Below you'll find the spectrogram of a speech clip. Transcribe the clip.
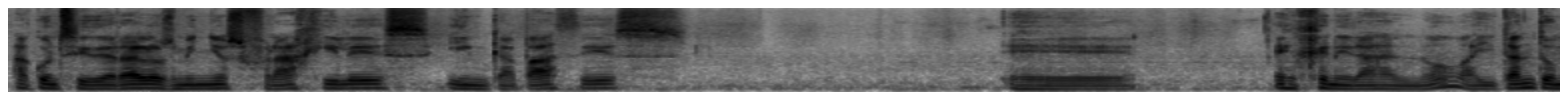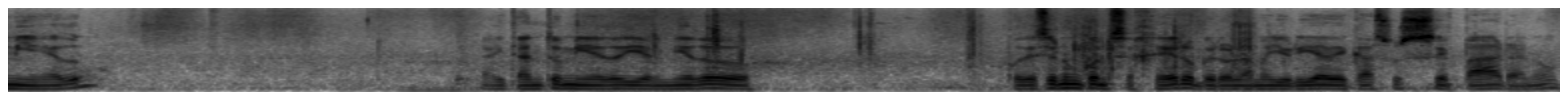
a considerar a los niños frágiles, incapaces, eh, en general, ¿no? Hay tanto miedo hay tanto miedo y el miedo puede ser un consejero, pero la mayoría de casos se para, ¿no?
